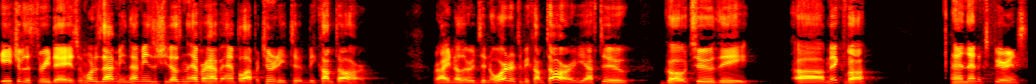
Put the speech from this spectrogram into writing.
each of the three days. And what does that mean? That means that she doesn't ever have ample opportunity to become Tahar. Right? In other words, in order to become Tahar, you have to go to the uh, mikvah and then experience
